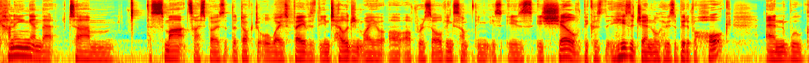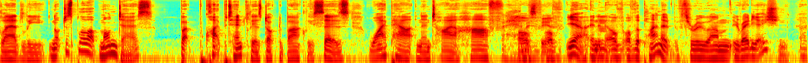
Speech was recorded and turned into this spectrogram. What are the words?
cunning and that um, the smarts, I suppose, that the Doctor always favours, the intelligent way of, of resolving something is, is is shelved because he's a general who's a bit of a hawk and will gladly not just blow up Mondas, but quite potentially, as Dr. Barclay says, wipe out an entire half of, of yeah, and of, of the planet through um, irradiation. I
